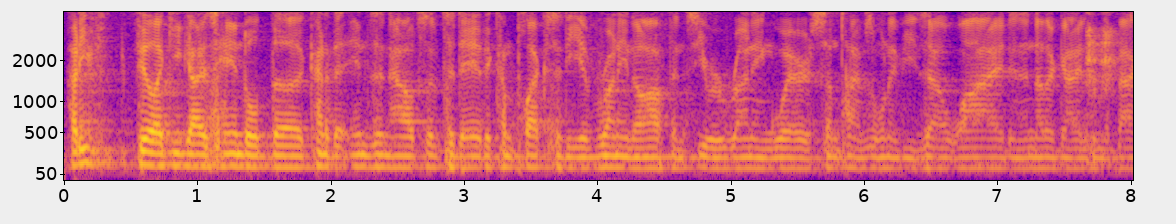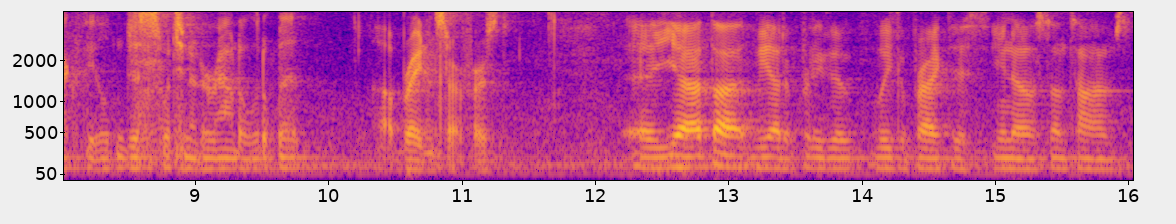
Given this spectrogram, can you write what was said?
how do you feel like you guys handled the kind of the ins and outs of today, the complexity of running the offense you were running, where sometimes one of you's out wide and another guy's in the backfield, and just switching it around a little bit? Uh, Brayden, start first. Uh, yeah, I thought we had a pretty good week of practice. You know, sometimes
